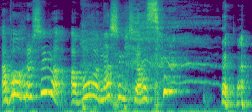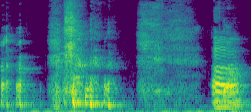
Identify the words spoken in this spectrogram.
або грошима, або нашим часом. А, Да.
